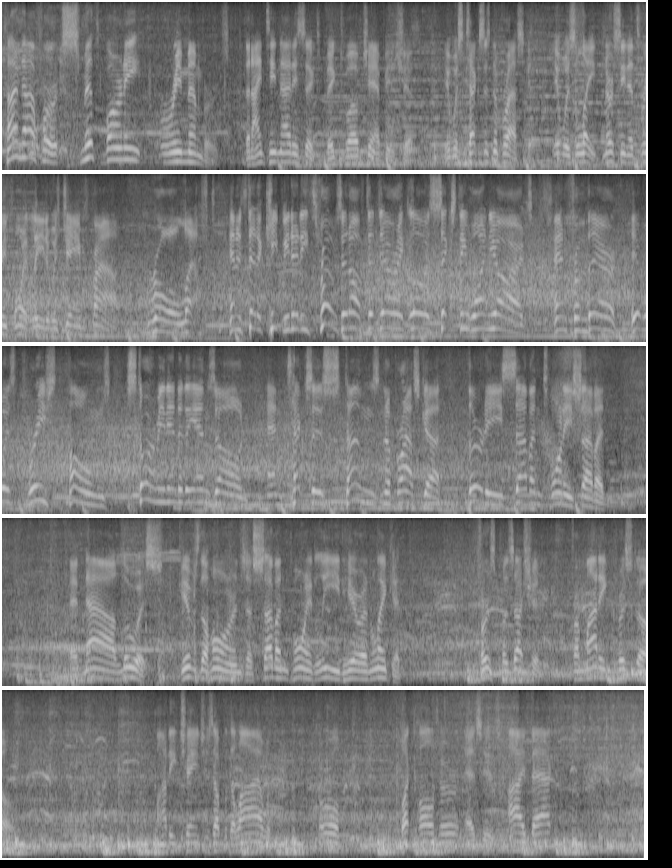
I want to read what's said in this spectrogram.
Time now for Smith Barney Remembers the 1996 Big 12 Championship. It was Texas-Nebraska. It was late, nursing a three-point lead. It was James Brown. Roll left. And instead of keeping it, he throws it off to Derek Lewis, 61 yards. And from there, it was Priest Holmes storming into the end zone. And Texas stuns Nebraska 37-27. And now Lewis gives the Horns a seven-point lead here in Lincoln. First possession from Monte Christo. Monte changes up with the line with Correll Buckhalter as his high back.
